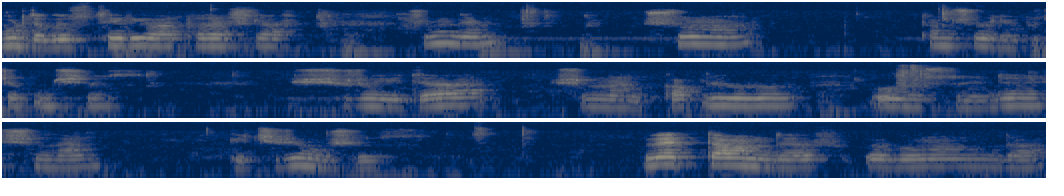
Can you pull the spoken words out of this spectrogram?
Burada gösteriyor arkadaşlar. Şimdi şunu tam şöyle yapacakmışız. Şurayı da şundan kaplıyoruz. Onun üstüne de şundan geçiriyormuşuz. Ve tamamdır. Ve bunun da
